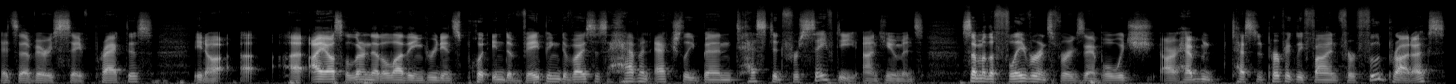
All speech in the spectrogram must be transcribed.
it's a very safe practice. You know, uh, I also learned that a lot of the ingredients put into vaping devices haven't actually been tested for safety on humans. Some of the flavorants, for example, which are have been tested perfectly fine for food products,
